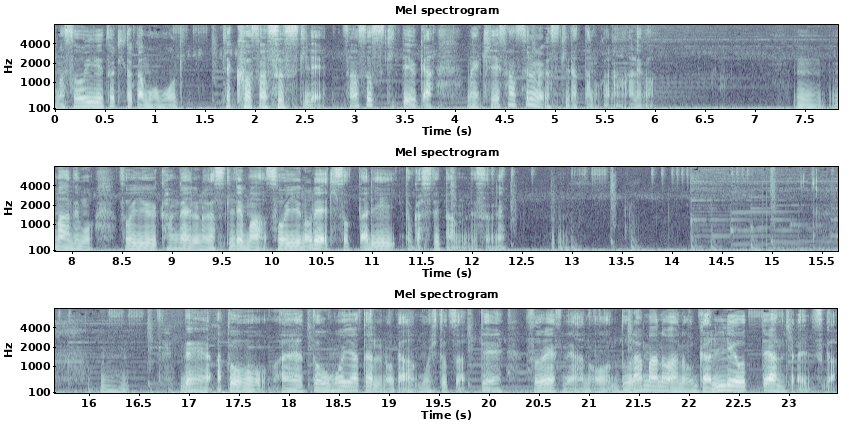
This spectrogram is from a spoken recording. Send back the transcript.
まあ、そういう時とかももう結構算数好きで算数好きっていうかなんか計算するのが好きだったのかなあれは。うん、まあでもそういう考えるのが好きでまあそういうので競ったりとかしてたんですよね。うん、うんであと,、えー、と思い当たるのがもう一つあってそれですねあのドラマのあの「ガリレオ」ってあるじゃないですか。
